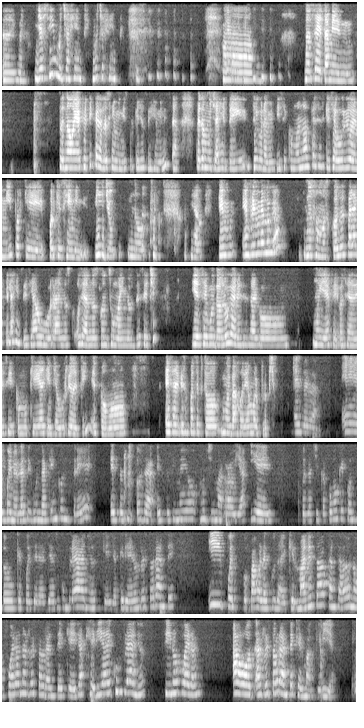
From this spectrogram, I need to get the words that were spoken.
Ay, bueno. Y así mucha gente, mucha gente. Como, no sé, también, pues no voy a criticar a los Géminis porque yo soy Géminis, ah, pero mucha gente seguramente dice como, no, pues es que se aburrió de mí porque, porque es Géminis. Y yo, no. o sea, en, en primer lugar, no somos cosas para que la gente se aburra, nos, o sea, nos consuma y nos deseche. Y en segundo lugar, eso es algo muy F, o sea, decir como que alguien se aburrió de ti es como, es, es un concepto muy bajo de amor propio. Es verdad. Eh, bueno, la segunda que encontré, esta sí, o sea, esta sí me dio muchísima rabia y es, pues la chica como que contó que pues era el día de su cumpleaños, que ella quería ir a un restaurante y pues bajo la excusa de que el man estaba cansado, no fueron al restaurante que ella quería de cumpleaños, sino fueron a, al restaurante que el man quería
